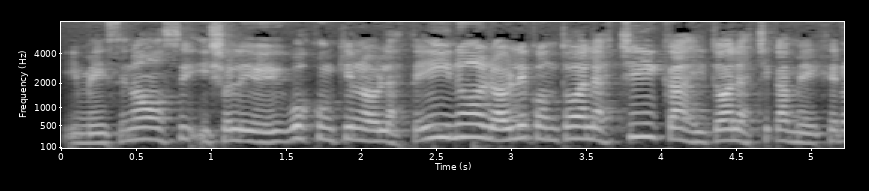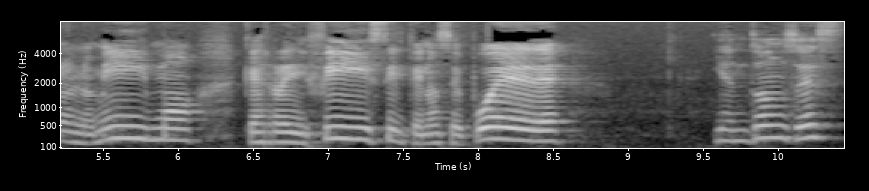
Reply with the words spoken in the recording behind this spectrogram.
y me dice, no, sí, y yo le digo, ¿y vos con quién lo hablaste? Y no, lo hablé con todas las chicas y todas las chicas me dijeron lo mismo, que es re difícil, que no se puede. Y entonces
